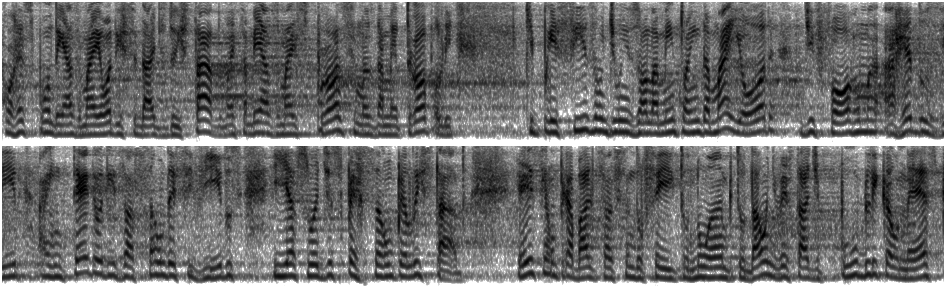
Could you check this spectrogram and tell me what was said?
correspondem às maiores cidades do Estado, mas também as mais próximas da metrópole, que precisam de um isolamento ainda maior, de forma a reduzir a interiorização desse vírus e a sua dispersão pelo Estado. Esse é um trabalho que está sendo feito no âmbito da Universidade Pública, Unesp,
